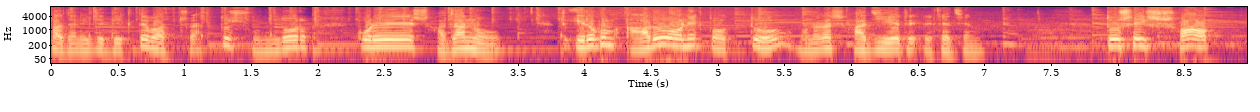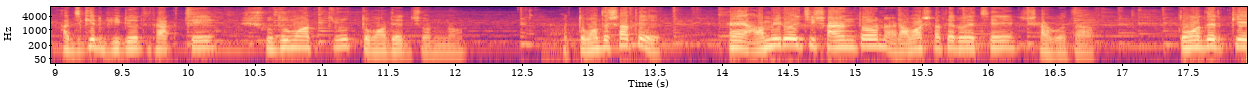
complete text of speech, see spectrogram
সাজান, এই যে দেখতে পাচ্ছ এত সুন্দর করে সাজানো, তো এরকম আরও অনেক তত্ত্ব ওনারা সাজিয়ে রেখেছেন। তো সেই সব আজকের ভিডিওতে থাকছে শুধুমাত্র তোমাদের জন্য। আর তোমাদের সাথে হ্যাঁ আমি রয়েছি সায়ন্তন আর আমার সাথে রয়েছে স্বাগতা। তোমাদেরকে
